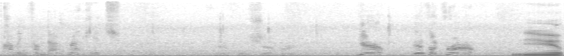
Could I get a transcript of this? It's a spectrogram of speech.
Like coming from that wreckage. Careful, Shepard. Yeah, it's a trap! Yep.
